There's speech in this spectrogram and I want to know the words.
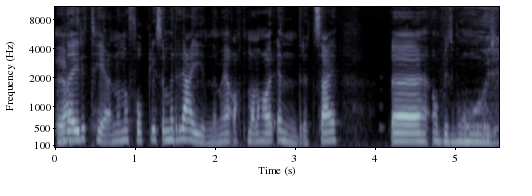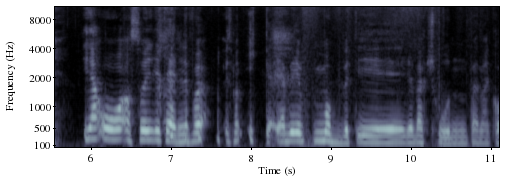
men Ja. det er irriterende når folk liksom regner med at man har endret seg eh, og blitt mor. Ja, og altså irriterende for hvis man ikke Jeg blir mobbet i redaksjonen på NRK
